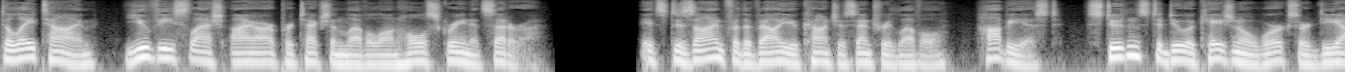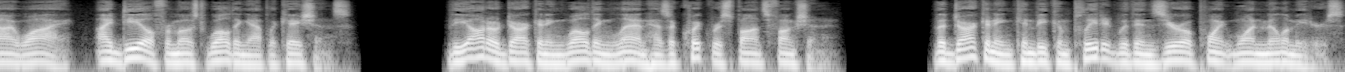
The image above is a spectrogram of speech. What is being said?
delay time, UV/IR protection level on whole screen, etc. It's designed for the value conscious entry level, hobbyist, students to do occasional works or DIY, ideal for most welding applications. The auto darkening welding lens has a quick response function. The darkening can be completed within 0.1 mm,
